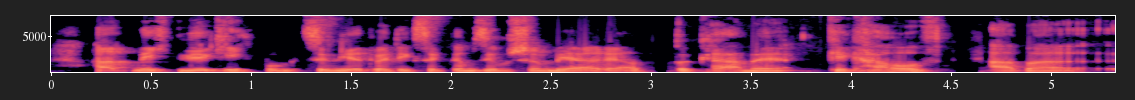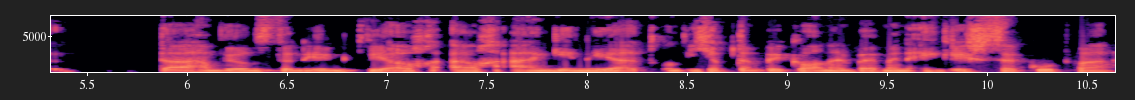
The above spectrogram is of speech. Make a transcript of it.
hat nicht wirklich funktioniert, weil die gesagt haben, sie haben schon mehrere Autogramme gekauft, aber da haben wir uns dann irgendwie auch, auch angenähert. Und ich habe dann begonnen, weil mein Englisch sehr gut war,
